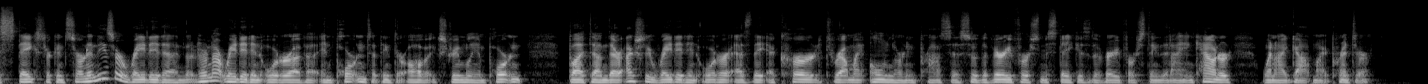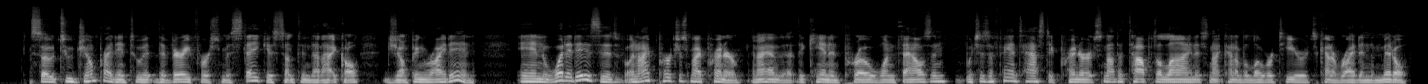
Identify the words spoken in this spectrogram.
mistakes are concerned, and these are rated, uh, they're not rated in order of uh, importance. I think they're all extremely important, but um, they're actually rated in order as they occurred throughout my own learning process. So the very first mistake is the very first thing that I encountered when I got my printer. So to jump right into it, the very first mistake is something that I call jumping right in. And what it is, is when I purchased my printer, and I have the, the, Canon Pro 1000, which is a fantastic printer. It's not the top of the line. It's not kind of a lower tier. It's kind of right in the middle.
